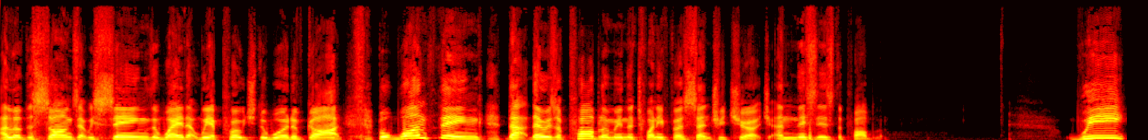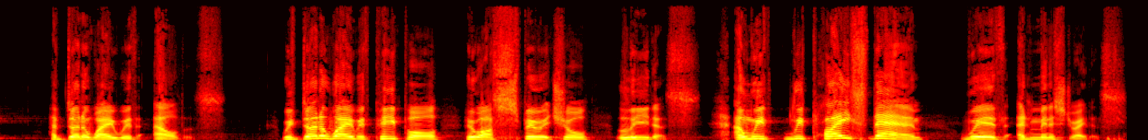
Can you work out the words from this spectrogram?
I love the songs that we sing, the way that we approach the Word of God. But one thing that there is a problem in the 21st century church, and this is the problem. We have done away with elders. We've done away with people who are spiritual leaders. And we've replaced them with administrators.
